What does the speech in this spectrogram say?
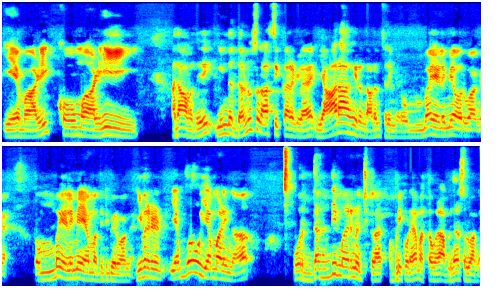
ஏமாளி கோமாளி. அதாவது இந்த தனுசு ராசிக்காரர்களை யாராக இருந்தாலும் சரிங்க ரொம்ப எளிமையா வருவாங்க. ரொம்ப எளிமையா ஏமாத்திட்டு போயிடுவாங்க இவர்கள் எவ்வளவு ஏமாளினா ஒரு தத்தி மாதிரின்னு வச்சுக்கலாம். அப்படி கூட மற்றவங்க அப்படிதான் சொல்லுவாங்க.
